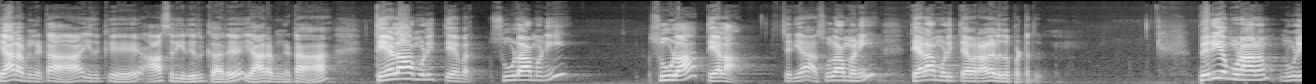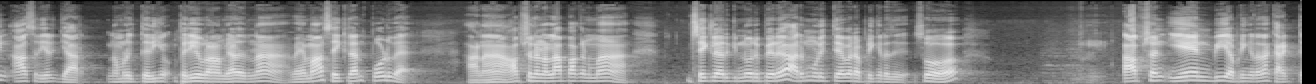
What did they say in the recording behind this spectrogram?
யார் அப்படின்னு கேட்டால் இதுக்கு ஆசிரியர் இருக்கார். யார் அப்படின்னு கேட்டால் தேலாமொழி தேவர். சூளாமணி சூளா தேலா. சரியா? சூளாமணி தேலாமொழி தேவரால் எழுதப்பட்டது. பெரிய புராணம் நூலின் ஆசிரியர் யார்? நம்மளுக்கு தெரியும். பெரிய புராணம் யாருன்னா வேகமாக சைக்கிளான்னு போடுவேன் ஆனால் ஆப்ஷனில் நல்லா பார்க்கணுமா? சைக்கிளாருக்கு இன்னொரு பேர் அருண்மொழித்தேவர் அப்படிங்கிறது. ஸோ ஆப்ஷன் ஏஎன்பி அப்படிங்கிறது தான் கரெக்ட்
